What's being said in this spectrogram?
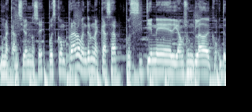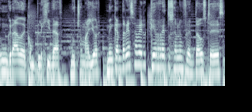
una canción, no sé, pues comprar o vender una casa, pues sí tiene, digamos, un grado de, un grado de complejidad mucho mayor. Me encantaría saber qué retos se han enfrentado ustedes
